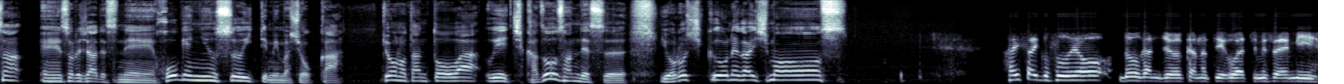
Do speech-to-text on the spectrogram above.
さあ、えー、それじゃあですね、方言ニュースいってみましょうか。今日の担当は植地和夫さんです。よろしくお願いします。はい、最後数よ、動画中かなてうわちみせみ、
